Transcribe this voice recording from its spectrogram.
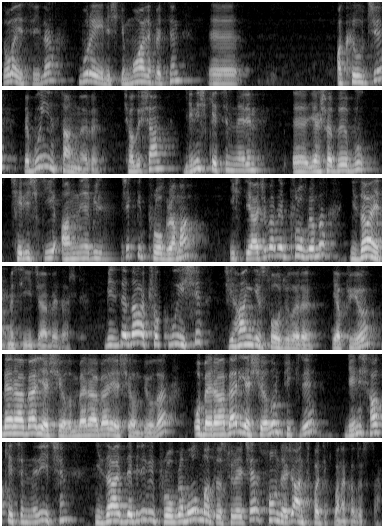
Dolayısıyla buraya ilişkin muhalefetin e, akılcı ve bu insanları çalışan geniş kesimlerin e, yaşadığı bu çelişkiyi anlayabilecek bir programa ihtiyacı var ve programı izah etmesi icap eder. Bizde daha çok bu işi Cihangir solcuları yapıyor. Beraber yaşayalım, beraber yaşayalım diyorlar. O beraber yaşayalım fikri geniş halk kesimleri için izah edilebilir bir program olmadığı sürece son derece antipatik bana kalırsa.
